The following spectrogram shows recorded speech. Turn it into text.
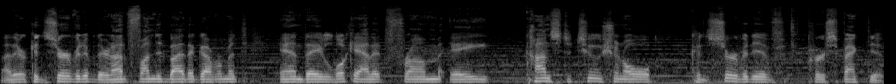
Uh, they're conservative. They're not funded by the government, and they look at it from a constitutional conservative perspective.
